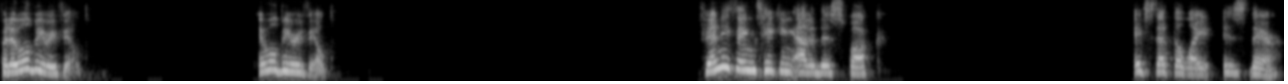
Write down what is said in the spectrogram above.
But it will be revealed. It will be revealed. If anything taking out of this book, it's that the light is there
